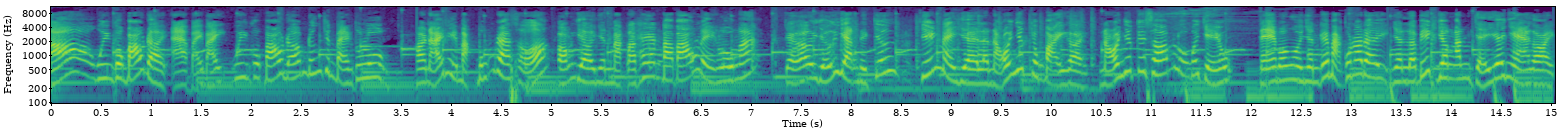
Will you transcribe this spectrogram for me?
Đó, nguyên con báo đời. À bậy bậy, nguyên con báo đốm đứng trên bàn tôi luôn. Hồi nãy thì mặt bún ra sữa, Còn giờ nhìn mặt là thấy anh ba báo liền luôn á. Trời ơi, dữ dằn thiệt chứ. Chuyến này về là nổi nhất trong bầy rồi. Nổi nhất cái sớm luôn mới chịu Nè, mọi người nhìn cái mặt của nó đi. Nhìn là biết dân anh chị ở nhà rồi.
